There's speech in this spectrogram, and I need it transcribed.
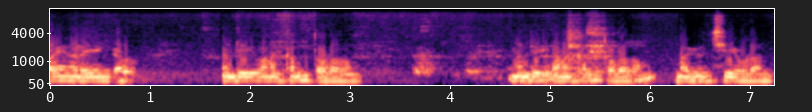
பயனடையுங்கள். நன்றி வணக்கம். தொடரும். நன்றி வணக்கம். தொடரும். மகிழ்ச்சியுடன்.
